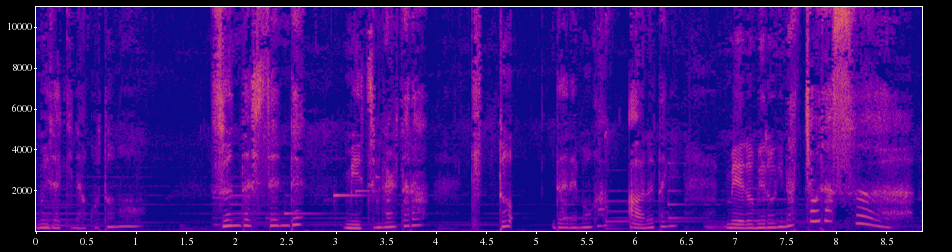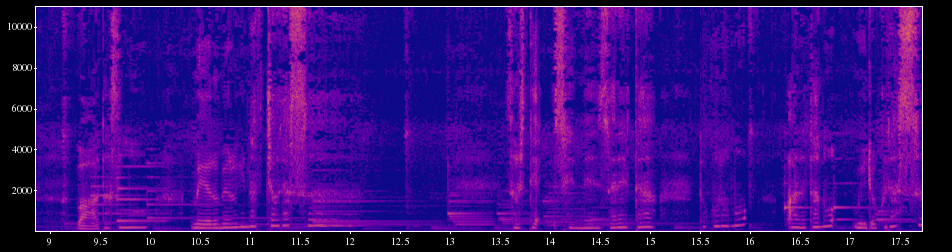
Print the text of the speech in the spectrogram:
無邪気なことも澄んだ視線で見つめられたらきっと誰もがあなたにメロメロになっちゃうだっす。私もメロメロになっちゃうだっす。そして洗練されたところもあなたの魅力だっす。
